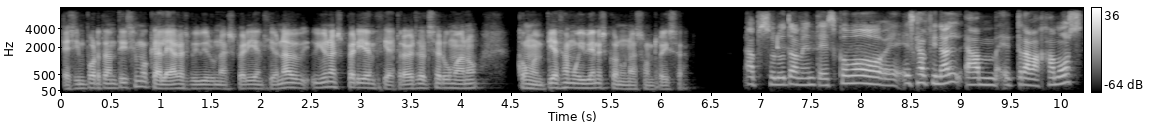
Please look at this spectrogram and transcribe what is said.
es importantísimo que le hagas vivir una experiencia. y una experiencia a través del ser humano, como empieza muy bien, es con una sonrisa. Absolutamente. Es como, es que al final eh, trabajamos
